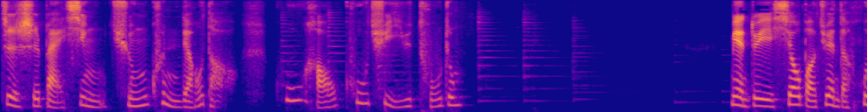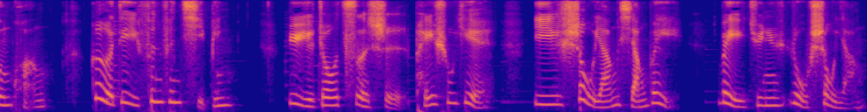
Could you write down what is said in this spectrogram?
致使百姓穷困潦倒，哭嚎哭去于途中。面对萧宝卷的昏狂，各地纷纷起兵。豫州刺史裴叔业以寿阳降魏，魏军入寿阳。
